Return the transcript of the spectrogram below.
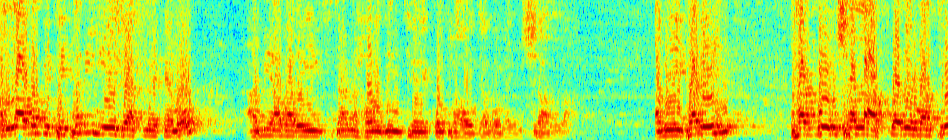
আল্লাহ আমাকে যেখানেই নিয়ে যাক না কেন, আমি আমার এই ইস্টার্ন হাউজিং ছেড়ে কোথাও যাব না ইনশাল্লাহ আমি এখানেই থাকব ইনশাল্লাহ আপনাদের মাঝে।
